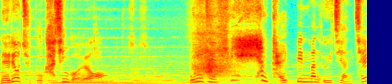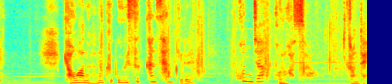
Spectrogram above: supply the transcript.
내려주고 가신 거예요. 오로지 희미한 달빛만 의지한 채 경화 누나는 그 으슥한 산길을 혼자 걸어갔어요. 그런데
